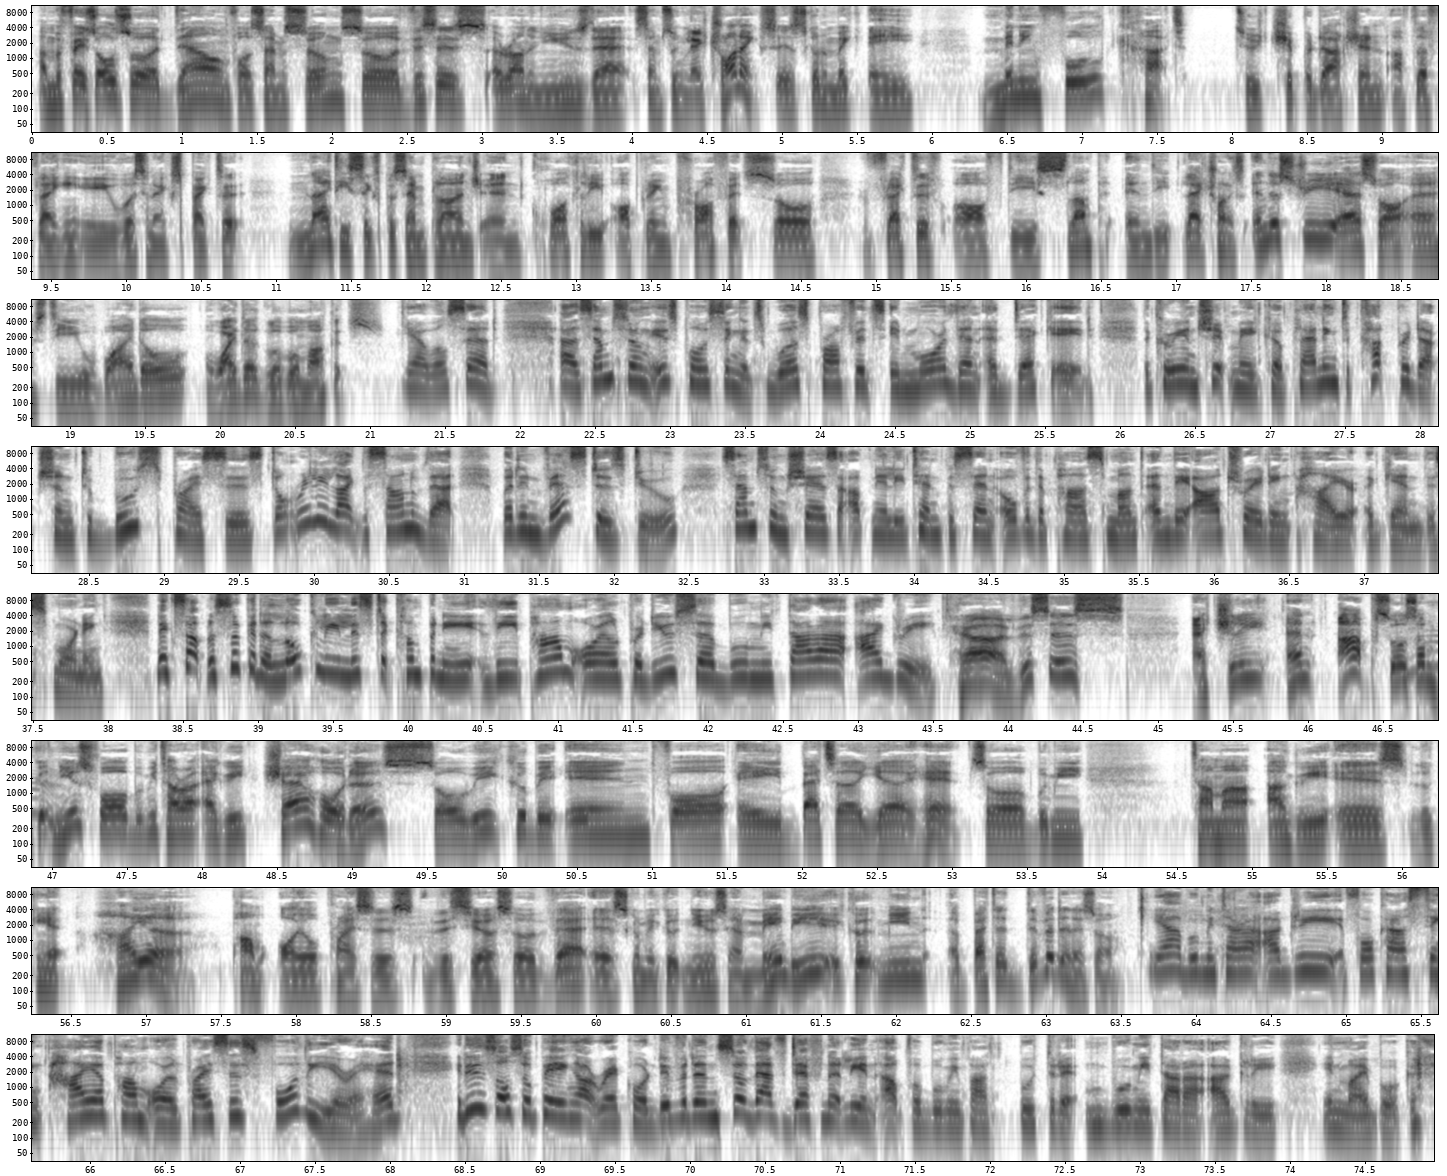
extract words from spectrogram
I'm afraid it's also a down for Samsung. So this is around the news that Samsung Electronics is going to make a meaningful cut to chip production after flagging a worse than expected 96% plunge in quarterly operating profits. So reflective of the slump in the electronics industry as well as the wider, wider global markets. Yeah, well said. Uh, Samsung is posting its worst profits in more than a decade. The Korean chipmaker planning to cut production to boost prices. Don't really like the sound of that, but investors do. Samsung shares are up nearly 10% over the past month and they are trading higher again this morning. Next up, let's look at a locally listed company, the palm oil producer Bumitama Agri. Yeah, this is actually an up. So some good hmm. news for Bumitama Agri shareholders. So we could be in for a better year ahead. So Bumitama Agri is looking at higher palm oil prices this year. So that is going to be good news. And maybe it could mean a better dividend as well. Yeah, Bumitama Agri forecasting higher palm oil prices for the year ahead. It is also paying out record dividends. So that's definitely an up for Bumitama Agri in my book.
